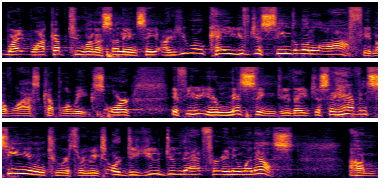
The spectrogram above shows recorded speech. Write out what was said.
might walk up to on a Sunday and say, Are you okay? You've just seemed a little off, you know, the last couple of weeks. Or if you, are missing, do they just say, haven't seen you in two or three weeks? Or do you do that for anyone else? Um,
